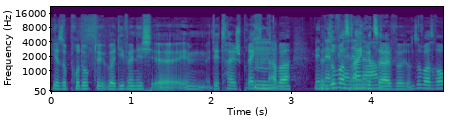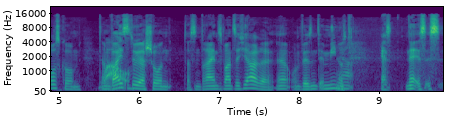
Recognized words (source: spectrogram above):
hier so Produkte, über die wir nicht äh, im Detail sprechen, mhm. aber wir wenn sowas eingezahlt Namen. wird und sowas rauskommt, dann wow. weißt du ja schon, das sind 23 Jahre ne, und wir sind im Minus. Ja. Es, ne, es ist,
